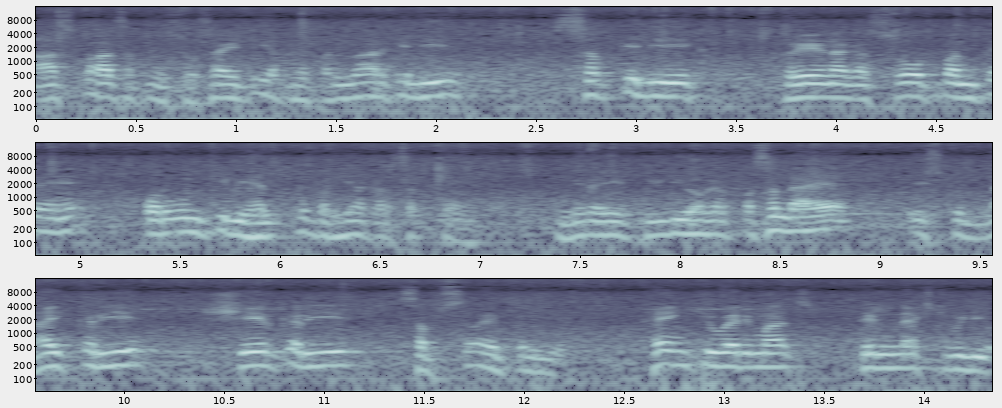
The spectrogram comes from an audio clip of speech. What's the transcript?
आसपास, अपनी सोसाइटी अपने परिवार के लिए, सबके लिए एक प्रेरणा का स्रोत बनते हैं और उनकी भी हेल्थ को बढ़िया कर सकते हैं। मेरा ये वीडियो अगर पसंद आया तो इसको लाइक करिए शेयर करिए सब्सक्राइब करिए। Thank you very much till next video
